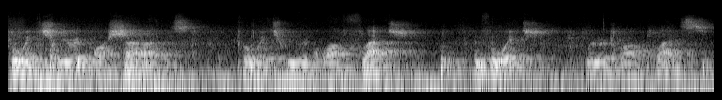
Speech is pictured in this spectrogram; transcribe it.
for which we require shadows, for which we require flesh, and for which we require place.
